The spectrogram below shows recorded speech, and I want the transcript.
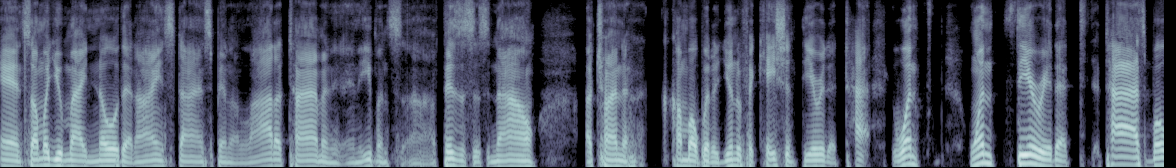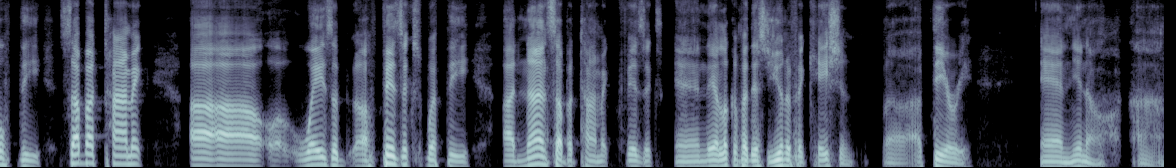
And some of you might know that Einstein spent a lot of time, and, and even uh, physicists now are trying to come up with a unification theory that tie, one one theory that ties both the subatomic uh, ways of uh, physics with the uh, non-subatomic physics, and they're looking for this unification uh, theory. And you know, uh,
